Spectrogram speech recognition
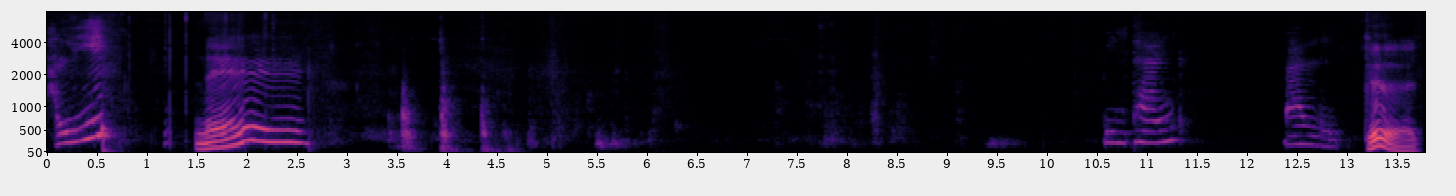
발리 네. 빈탕 말리 굿.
